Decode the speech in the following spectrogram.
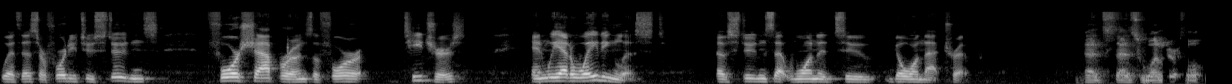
with us, or 42 students, four chaperones, the four teachers, and we had a waiting list of students that wanted to go on that trip. That's that's wonderful.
